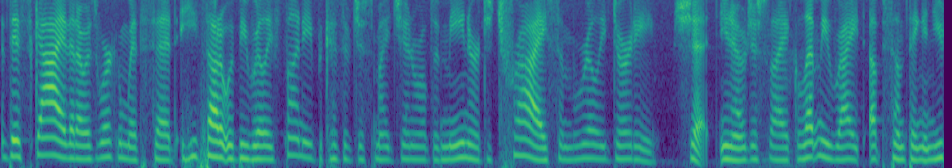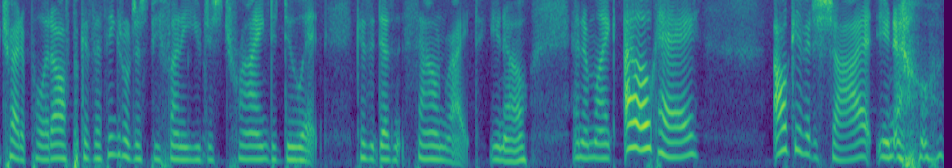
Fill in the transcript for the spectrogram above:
this guy that I was working with said he thought it would be really funny because of just my general demeanor to try some really dirty shit. You know, just like let me write up something and you try to pull it off because I think it'll just be funny you just trying to do it because it doesn't sound right, you know? And I'm like, oh, okay. I'll give it a shot, you know?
